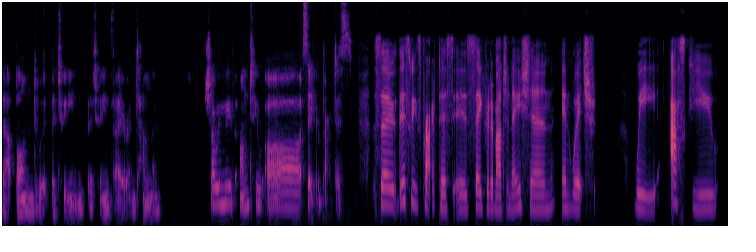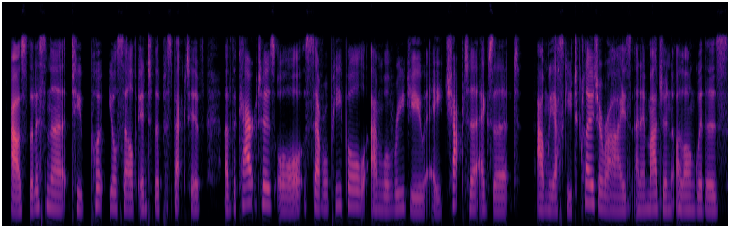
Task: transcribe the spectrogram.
that bond with, between between Feyre and Tamlin. Shall we move on to our sacred practice? So, this week's practice is Sacred Imagination, in which we ask you, as the listener, to put yourself into the perspective of the characters or several people, and we'll read you a chapter excerpt. And we ask you to close your eyes and imagine along with us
